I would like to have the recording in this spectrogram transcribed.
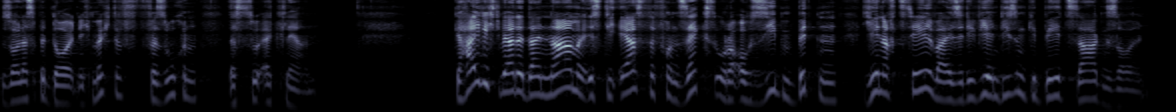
soll das bedeuten? Ich möchte versuchen, das zu erklären. Geheiligt werde dein Name ist die erste von sechs oder auch sieben Bitten, je nach Zählweise, die wir in diesem Gebet sagen sollen.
